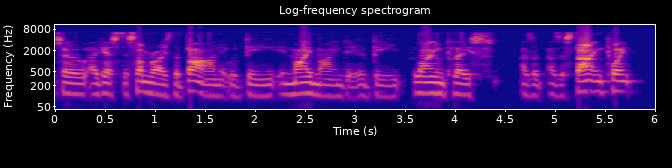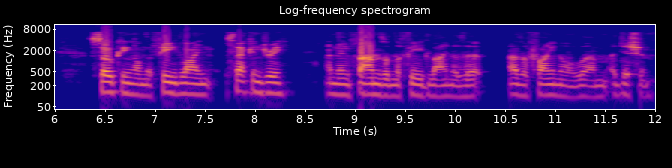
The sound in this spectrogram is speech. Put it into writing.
so I guess to summarize the barn, it would be in my mind it would be lying place as a as a starting point, soaking on the feed line secondary, and then fans on the feed line as a as a final um, addition.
